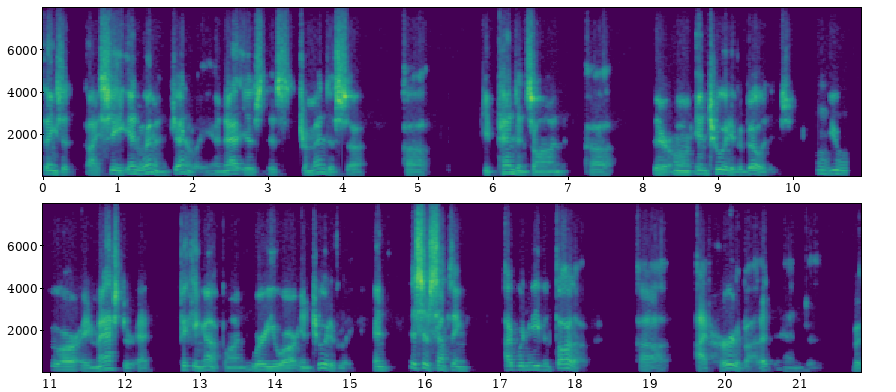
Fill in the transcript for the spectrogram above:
things that I see in women generally and that is this tremendous dependence on uh, their own intuitive abilities. Mm-hmm. You, you are a master at picking up on where you are intuitively. And this is something I wouldn't even thought of. Uh, I've heard about it, and uh, but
